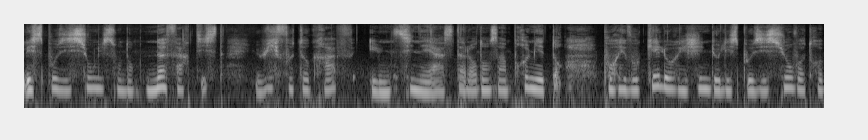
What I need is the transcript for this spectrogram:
l'exposition, ils sont donc neuf artistes, huit photographes et une cinéaste. Alors dans un premier temps, pour évoquer l'origine de l'exposition, votre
